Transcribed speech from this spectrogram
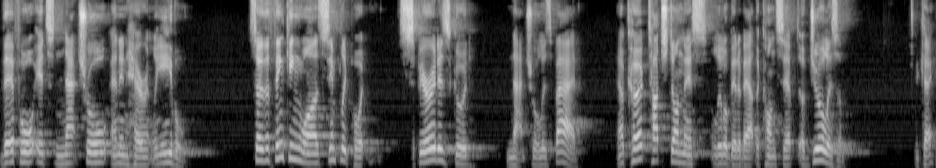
Therefore it's natural and inherently evil. So the thinking was simply put, spirit is good, natural is bad. Now, Kirk touched on this a little bit about the concept of dualism. Okay?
